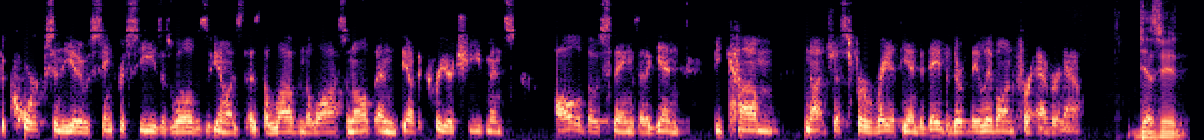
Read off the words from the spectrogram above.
the quirks and the idiosyncrasies, as well as you know, as, as the love and the loss and all, and you know, the career achievements, all of those things that again become not just for right at the end of the day, but they live on forever now. Does it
